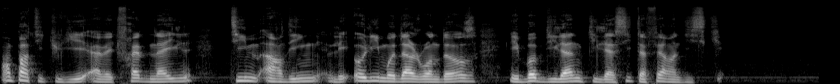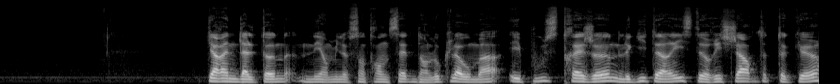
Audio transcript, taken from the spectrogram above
en particulier avec Fred Neil, Tim Harding, les Holly Modal Rounders et Bob Dylan qui la citent à faire un disque. Karen Dalton, née en 1937 dans l'Oklahoma, épouse très jeune le guitariste Richard Tucker,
